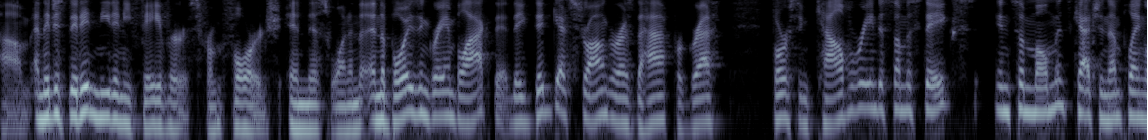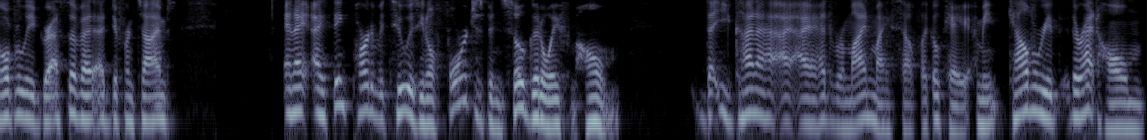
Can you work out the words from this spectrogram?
Um, and they just they didn't need any favors from Forge in this one. And the, and the boys in gray and black they, they did get stronger as the half progressed, forcing Cavalry into some mistakes in some moments, catching them playing overly aggressive at, at different times. And I, I, think part of it too is you know Forge has been so good away from home that you kind of I, I, had to remind myself like okay i mean cavalry they're at home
